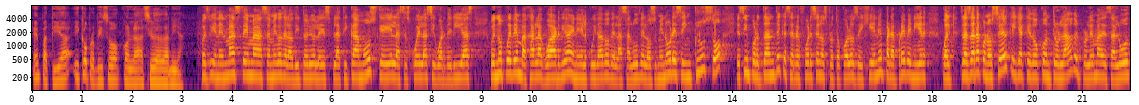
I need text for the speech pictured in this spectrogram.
empatía y compromiso con la ciudadanía. Pues bien, en más temas, amigos del auditorio, les platicamos que las escuelas y guarderías pues no pueden bajar la guardia en el cuidado de la salud de los menores e incluso es importante que se refuercen los protocolos de higiene para prevenir cualquier tras dar a conocer que ya quedó controlado el problema de salud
